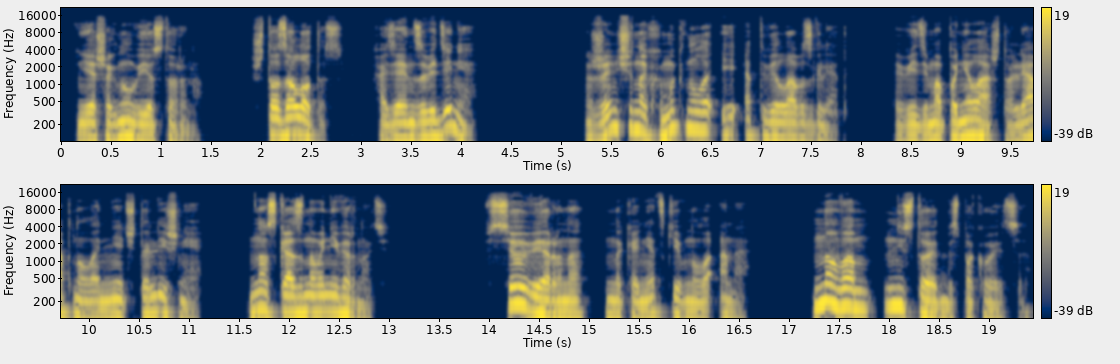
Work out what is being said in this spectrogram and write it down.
— я шагнул в ее сторону. «Что за лотос? Хозяин заведения?» Женщина хмыкнула и отвела взгляд. Видимо, поняла, что ляпнула нечто лишнее, но сказанного не вернуть. «Все верно», — наконец кивнула она. «Но вам не стоит беспокоиться».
